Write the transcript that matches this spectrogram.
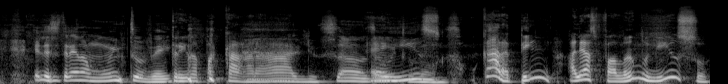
Eles treinam muito bem. Treina pra caralho. São, são É muito isso. bons. O Cara, tem. Aliás, falando nisso,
